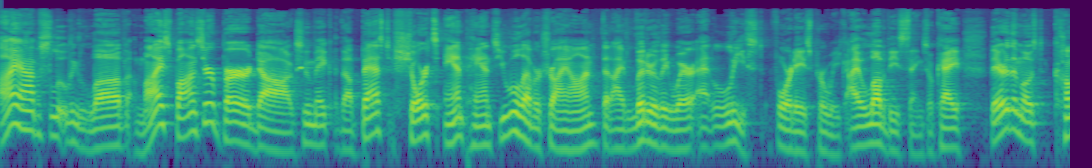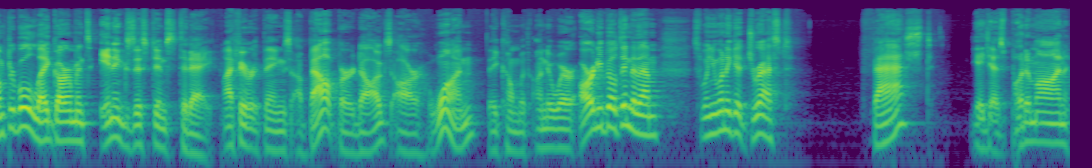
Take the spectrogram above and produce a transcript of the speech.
I absolutely love my sponsor, Bird Dogs, who make the best shorts and pants you will ever try on that I literally wear at least four days per week. I love these things, okay? They're the most comfortable leg garments in existence today. My favorite things about Bird Dogs are one, they come with underwear already built into them, so when you want to get dressed fast, you just put them on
